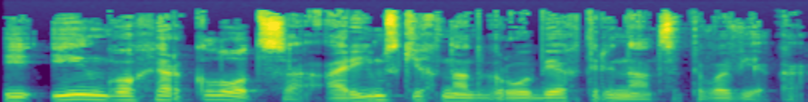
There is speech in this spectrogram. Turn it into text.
и Инго Херклотца о римских надгробиях XIII века.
